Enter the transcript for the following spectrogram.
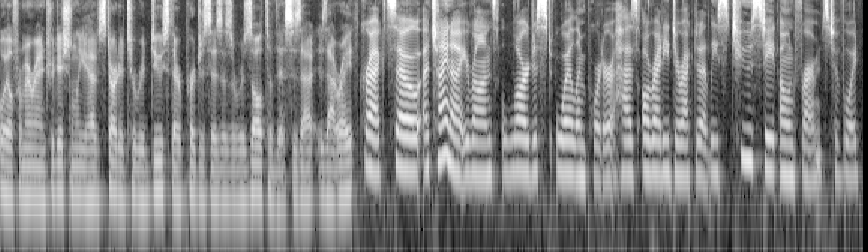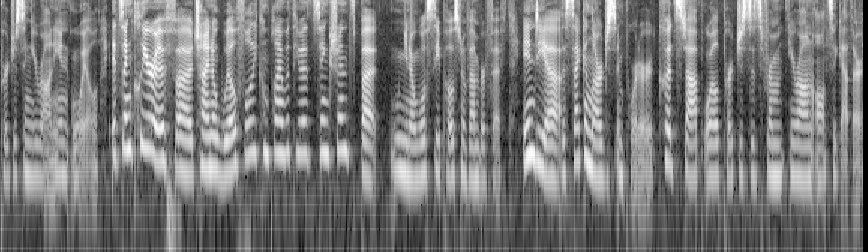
oil from Iran traditionally have started to reduce their purchases as a result of this. Is that is that right? Correct. So uh, China, Iran's largest oil importer, has already directed at least two state-owned firms to avoid purchasing Iranian oil. It's unclear if uh, China will fully comply with U.S. sanctions, but you know we'll see post November 5th. India, the second largest importer, could stop oil purchases from Iran altogether.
